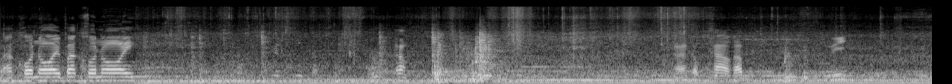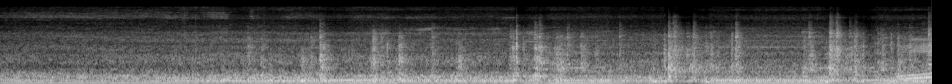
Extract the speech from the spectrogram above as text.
ปลาคอน้อยปลาคอน้อยเอ้าหา กับข้าวครับ นี่อื้อ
